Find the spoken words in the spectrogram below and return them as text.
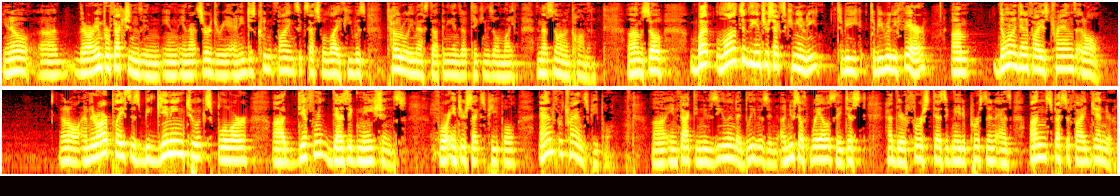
you know, uh, there are imperfections in, in, in that surgery, and he just couldn't find successful life. He was totally messed up, and he ended up taking his own life, and that's not uncommon. Um, so, but lots of the intersex community, to be to be really fair, um, don't identify as trans at all, at all. And there are places beginning to explore uh, different designations for intersex people and for trans people. Uh, in fact, in New Zealand, I believe it was in uh, New South Wales, they just had their first designated person as unspecified gender.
